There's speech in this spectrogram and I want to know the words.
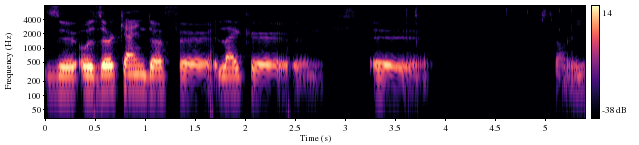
the other kind of uh, like uh, uh, sorry.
